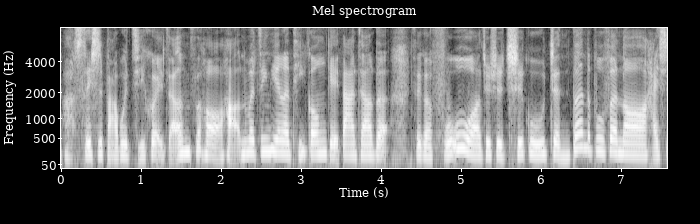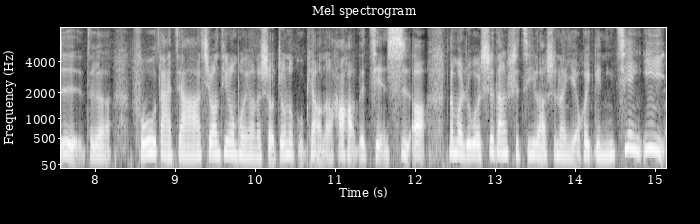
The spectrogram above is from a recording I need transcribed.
啊，随时把握机会这样子哈。好，那么今天呢，提供给大家的这个服务哦，就是持股诊断的部分哦，还是这个服务大家，希望听众朋友呢手中的股票呢，好好的检视哦。那么如果适当时机，老师呢也会给您建议，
